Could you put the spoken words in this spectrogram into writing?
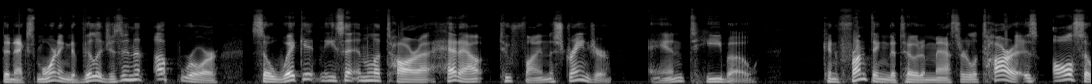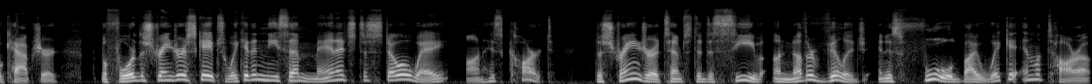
The next morning, the village is in an uproar, so Wicket, Kneesaa, and Latara head out to find the stranger and Teebo. Confronting the totem master, Latara is also captured. Before the stranger escapes, Wicket and Kneesaa manage to stow away on his cart. The stranger attempts to deceive another village and is fooled by Wicket and Latara,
